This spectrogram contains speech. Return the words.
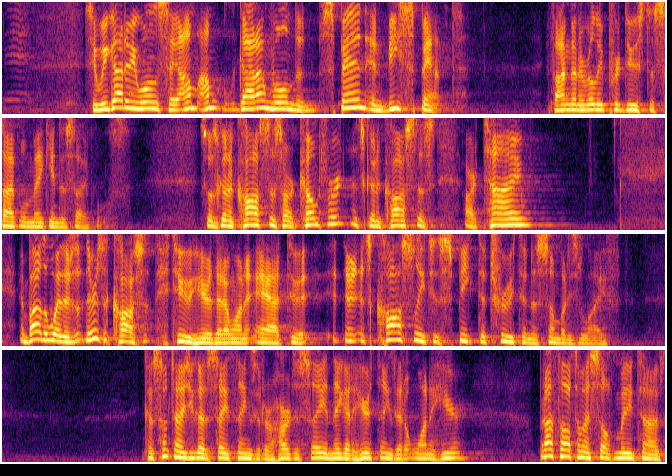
Amen. See, we got to be willing to say, I'm, I'm, God, I'm willing to spend and be spent if I'm going to really produce disciple making disciples. So it's going to cost us our comfort, it's going to cost us our time. And by the way, there's, there's a cost too here that I want to add to it. It's costly to speak the truth into somebody's life. Because sometimes you got to say things that are hard to say and they got to hear things they don't want to hear. But I thought to myself many times,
